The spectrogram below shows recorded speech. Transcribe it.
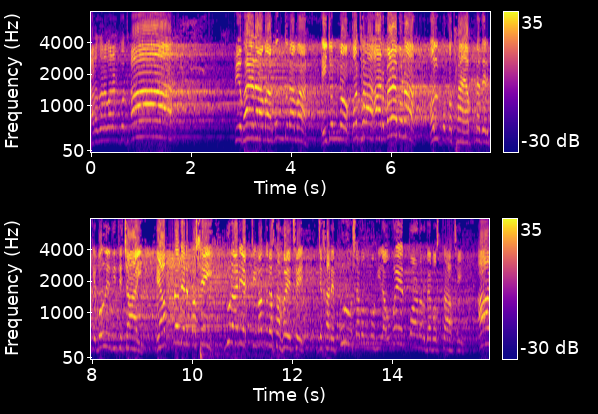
আরও ধরে বলেন, কোথায়? প্রিয় ভাইয়েরা আমার, বন্ধুরা আমার এই জন্য কথা আর বাড়াবো না। অল্প কথায় আপনাদেরকে বলে দিতে চাই, এ আপনাদের পাশেই নুরানি একটি মাদ্রাসা হয়েছে, যেখানে পুরুষ এবং মহিলা উভয়ের পড়ানোর ব্যবস্থা আছে। আর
